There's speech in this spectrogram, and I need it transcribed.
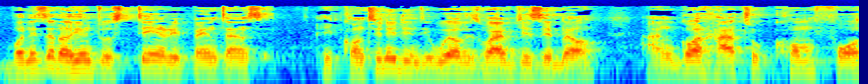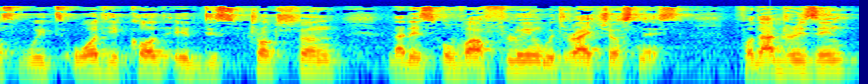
But instead of him to stay in repentance, he continued in the way of his wife Jezebel, and God had to come forth with what he called a destruction that is overflowing with righteousness. For that reason,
